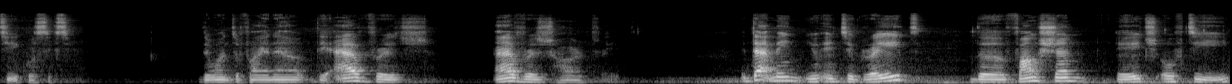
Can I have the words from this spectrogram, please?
t equals 60? They want to find out the average average heart rate. That means you integrate the function h of t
